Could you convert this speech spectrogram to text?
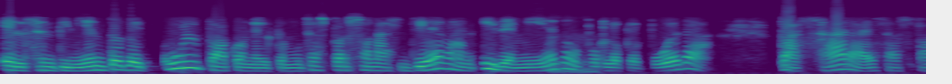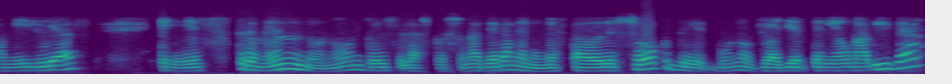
el sentimiento de culpa con el que muchas personas llegan y de miedo por lo que pueda pasar a esas familias es tremendo, ¿no? Entonces las personas llegan en un estado de shock de, bueno, yo ayer tenía una vida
